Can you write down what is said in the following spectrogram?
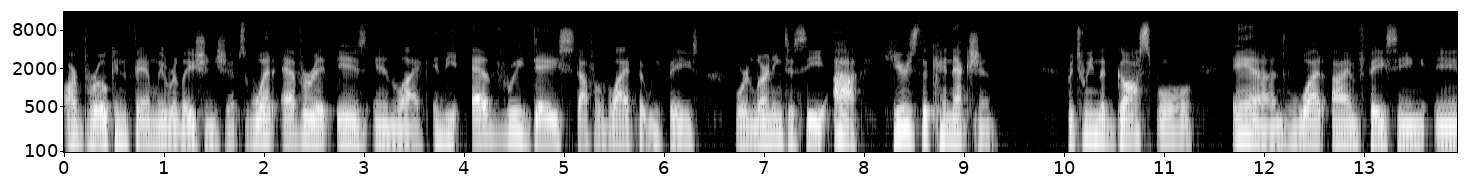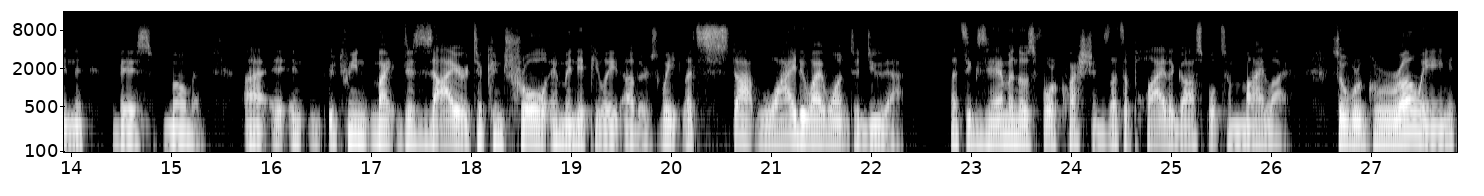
our broken family relationships, whatever it is in life, in the everyday stuff of life that we face, we're learning to see ah, here's the connection between the gospel and what I'm facing in this moment uh, in, between my desire to control and manipulate others. Wait, let's stop. Why do I want to do that? Let's examine those four questions. Let's apply the gospel to my life. So we're growing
